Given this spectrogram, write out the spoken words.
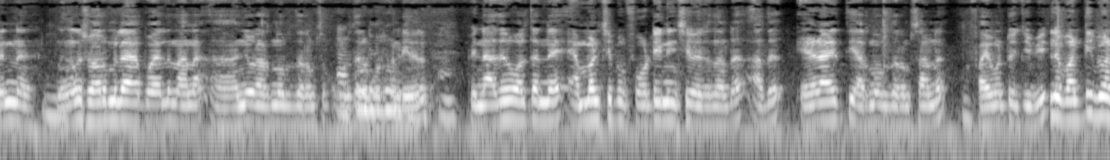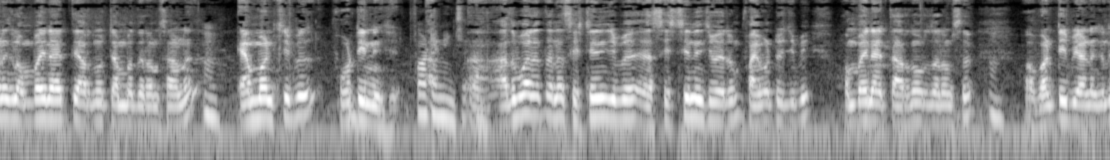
പിന്നെ നിങ്ങൾ ഷോറൂമിൽ പോയാലും അഞ്ഞൂറ് അറുന്നൂറ് ദിറംസ് കൂടുതൽ കൊടുക്കേണ്ടി വരും. പിന്നെ അതുപോലെ തന്നെ M one chip fourteen inch വരുന്നുണ്ട്. അത് ഏഴായിരത്തി അറുന്നൂറ് ദിറംസ് ആണ്. Five one two G B one T B ആണെങ്കിൽ ഒമ്പതിനായിരത്തി അറുന്നൂറ്റി അമ്പത് ദിറംസ് ആണ് M one chip fourteen inch അതുപോലെ തന്നെ സിക്സ്റ്റീൻ ഇഞ്ച് സിക്സ്റ്റീൻ ഇഞ്ച് വരും. Five one two G B ഒമ്പതിനായിരത്തി അറുന്നൂറ് ദിറംസ് വൺ ടി ബി ആണെങ്കിൽ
